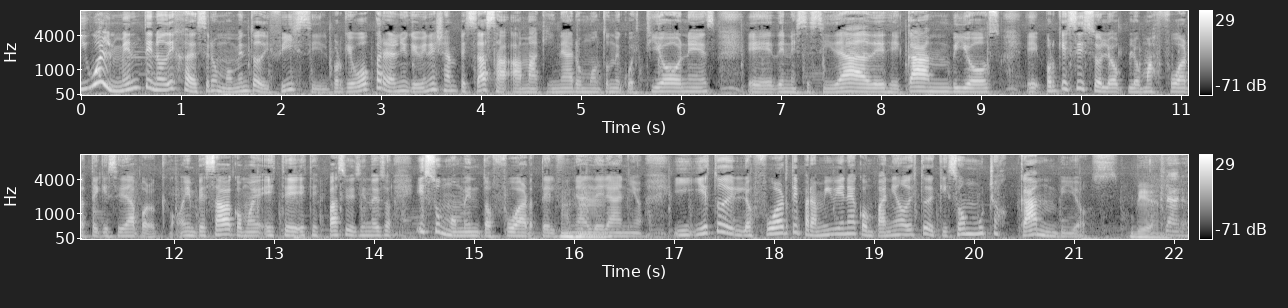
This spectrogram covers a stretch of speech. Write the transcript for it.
Igualmente no deja de ser un momento difícil, porque vos para el año que viene ya empezás a, a maquinar un montón de cuestiones, eh, de necesidades, de cambios, eh, porque es eso lo, lo más fuerte que se da. Por, empezaba como este, este espacio diciendo eso, es un momento fuerte el final del año. Y, y esto de lo fuerte para mí viene acompañado de esto de que son muchos cambios. Bien. Claro.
